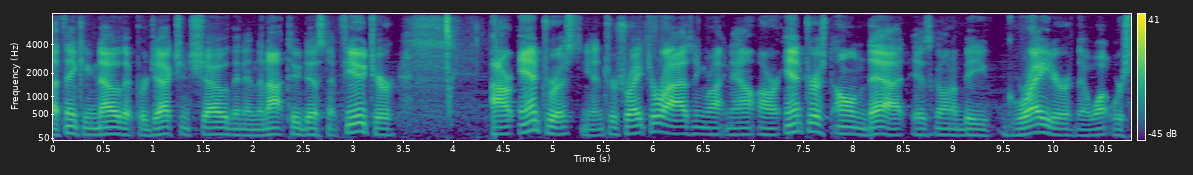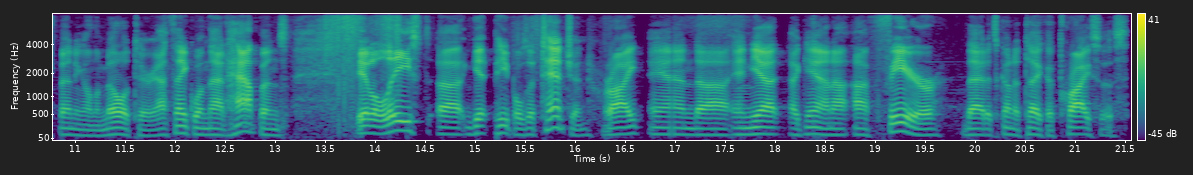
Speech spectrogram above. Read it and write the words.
I think you know that projections show that in the not too distant future, our interest, interest rates are rising right now, our interest on debt is going to be greater than what we're spending on the military. I think when that happens, it'll at least uh, get people's attention, right? And, uh, and yet, again, I, I fear that it's going to take a crisis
